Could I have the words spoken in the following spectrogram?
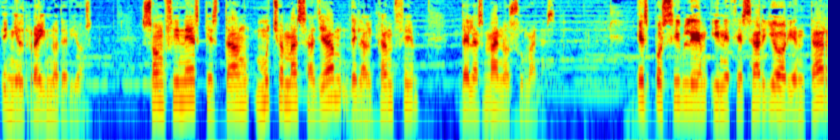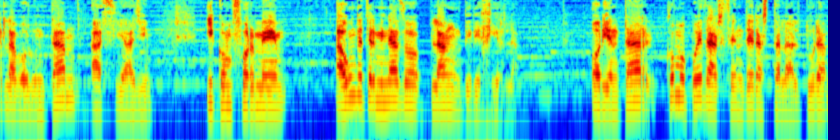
en el reino de Dios. Son fines que están mucho más allá del alcance de las manos humanas. Es posible y necesario orientar la voluntad hacia allí y conforme a un determinado plan dirigirla. Orientar cómo pueda ascender hasta la altura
